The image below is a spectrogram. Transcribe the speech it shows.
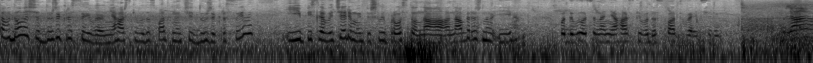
Та видовище дуже красиве. Ніагарський водоспад вночі дуже красивий. І після вечері ми пішли просто на набережну і подивилися на Ніагарський водоспад ввечері. Гуляємо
